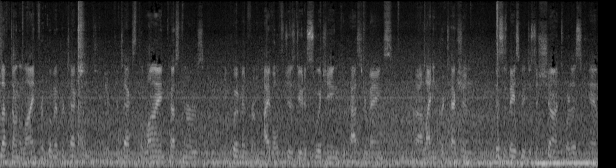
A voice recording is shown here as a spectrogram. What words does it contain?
left on the line for equipment protection. It protects the line, customers, equipment from high voltages due to switching, capacitor banks, uh, lighting protection. This is basically just a shunt where this can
